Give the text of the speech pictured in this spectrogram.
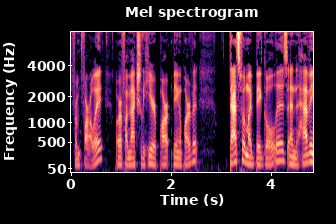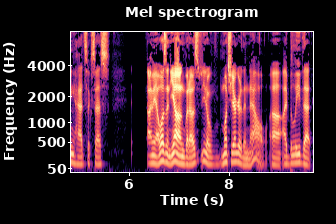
from far away or if I'm actually here part being a part of it, that's what my big goal is. And having had success, I mean, I wasn't young, but I was, you know, much younger than now. Uh, I believe that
